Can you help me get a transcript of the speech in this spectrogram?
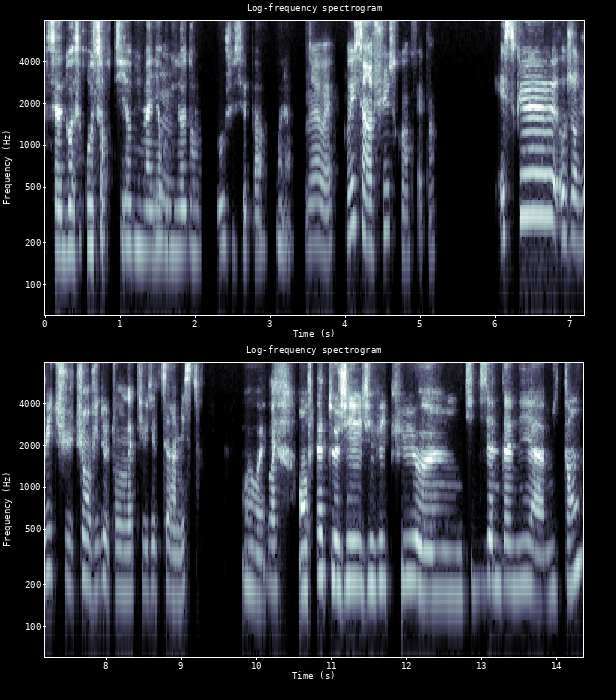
ça doit ressortir d'une manière ou hmm. d'une autre dans le boulot, je ne sais pas. Voilà. Ouais, ouais. Oui, c'est infuse, quoi, en fait. Hein. Est-ce que aujourd'hui tu, tu as envie de ton activité de céramiste? Ouais, ouais. En fait, j'ai vécu euh, une petite dizaine d'années à mi-temps,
